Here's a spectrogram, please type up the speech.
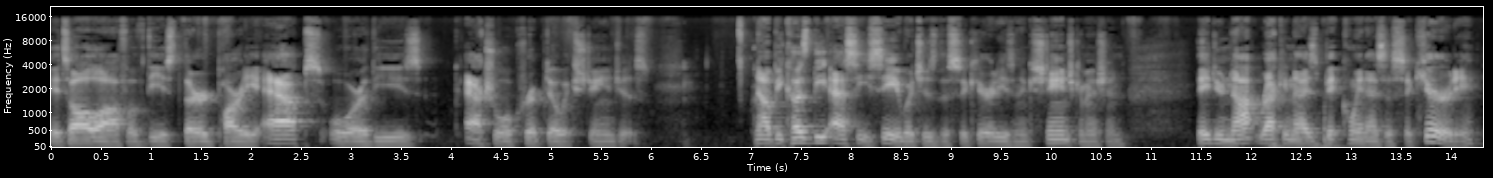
It's all off of these third party apps or these actual crypto exchanges. Now, because the SEC, which is the Securities and Exchange Commission, they do not recognize Bitcoin as a security,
